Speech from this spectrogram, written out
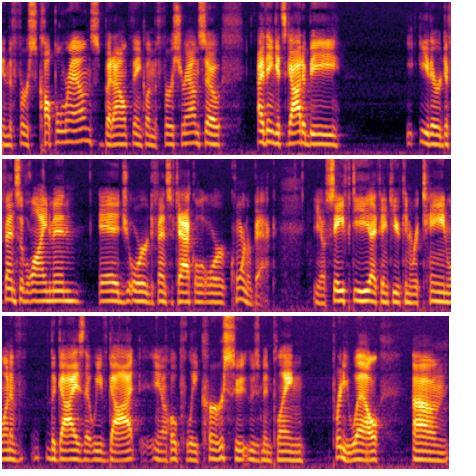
in the first couple rounds, but I don't think on the first round. So I think it's got to be either defensive lineman, edge, or defensive tackle or cornerback you know, safety. I think you can retain one of the guys that we've got. You know, hopefully Kearse, who, who's been playing pretty well. Um,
